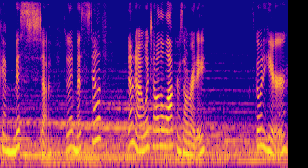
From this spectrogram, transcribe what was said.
Like I missed stuff. Did I miss stuff? No, no, I went to all the lockers already. Let's go in here.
